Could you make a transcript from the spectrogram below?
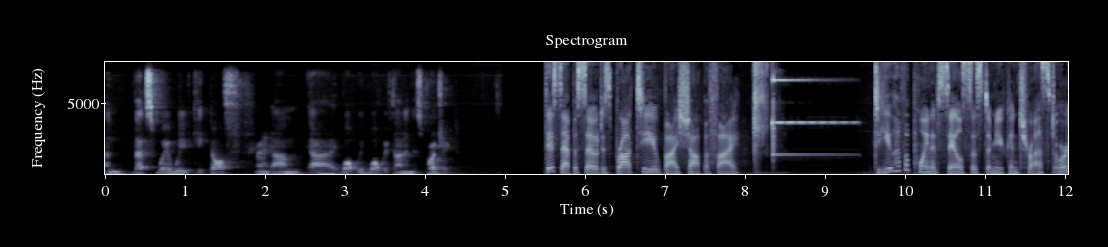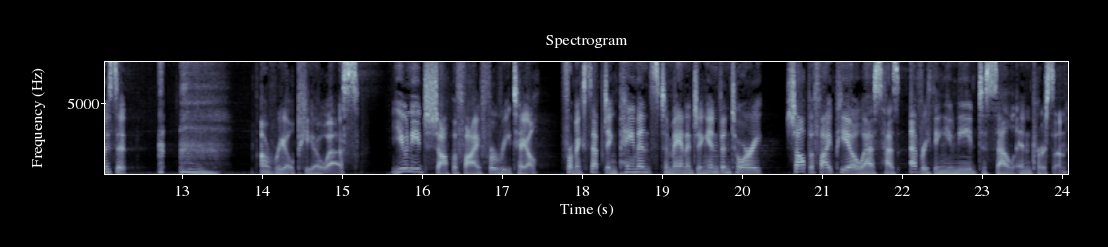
And that's where we've kicked off right. um, uh, what we've what we've done in this project. This episode is brought to you by Shopify. Do you have a point of sale system you can trust, or is it? a real POS. You need Shopify for retail. From accepting payments to managing inventory, Shopify POS has everything you need to sell in person.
